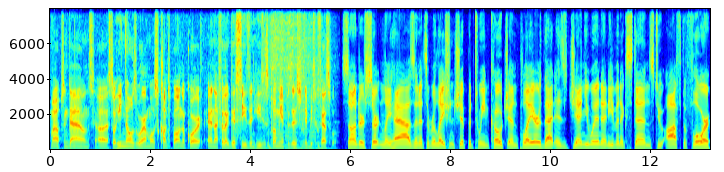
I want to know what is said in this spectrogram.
my ups and downs. Uh, so he knows where I'm most comfortable on the court, and I feel like this season he's just put me in position to be successful. Saunders certainly has, and it's a relationship between coach and player that is genuine and even extends to off the floor,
